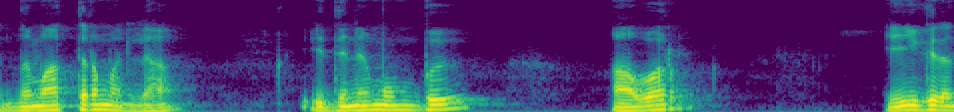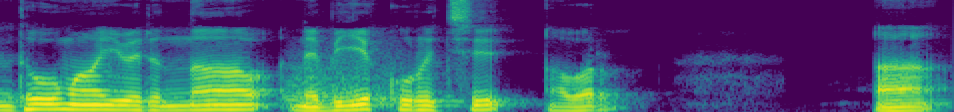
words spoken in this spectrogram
എന്ന് മാത്രമല്ല ഇതിനു മുമ്പ് അവർ ഈ ഗ്രന്ഥവുമായി വരുന്ന നബിയെക്കുറിച്ച് അവർ ആ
